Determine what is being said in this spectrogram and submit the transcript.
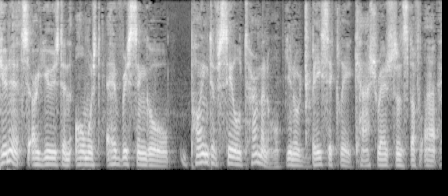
units are used in almost every single point of sale terminal, you know, basically cash register and stuff like that,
